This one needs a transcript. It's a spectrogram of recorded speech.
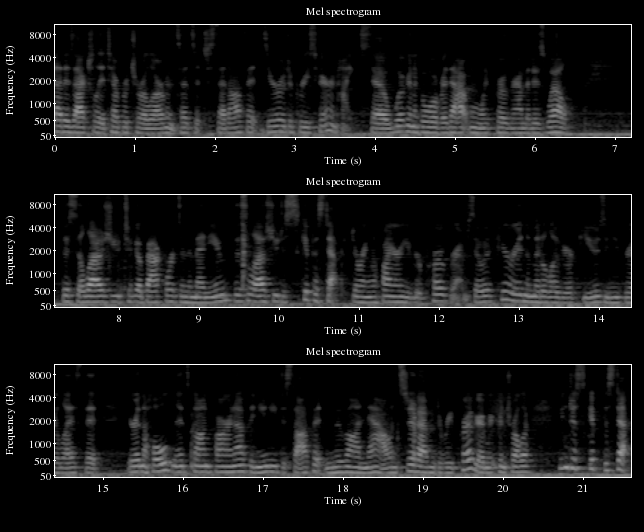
That is actually a temperature alarm and sets it to set off at zero degrees Fahrenheit. So we're going to go over that when we program it as well. This allows you to go backwards in the menu. This allows you to skip a step during the firing of your program. So if you're in the middle of your fuse and you've realized that you're in the hold and it's gone far enough and you need to stop it and move on now, instead of having to reprogram your controller, you can just skip the step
